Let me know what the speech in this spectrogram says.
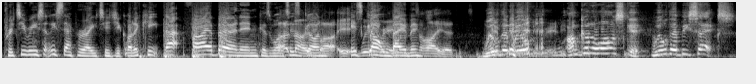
pretty recently separated, you've got to keep that fire burning because once know, it's gone, but it, has gone, really baby. Tired. Will there? Will, Really, really I'm going to ask it. Will there be sex?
